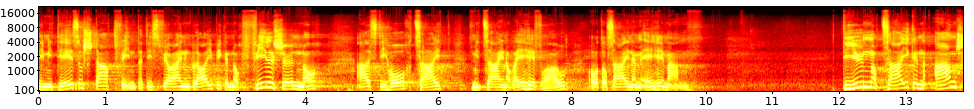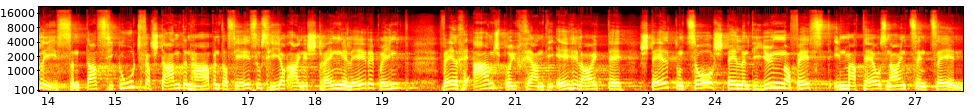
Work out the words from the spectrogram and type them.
die mit Jesus stattfindet, ist für einen Gläubigen noch viel schöner als die Hochzeit mit seiner Ehefrau oder seinem Ehemann. Die Jünger zeigen anschließend, dass sie gut verstanden haben, dass Jesus hier eine strenge Lehre bringt, welche Ansprüche an die Eheleute stellt. Und so stellen die Jünger fest in Matthäus 19,10.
